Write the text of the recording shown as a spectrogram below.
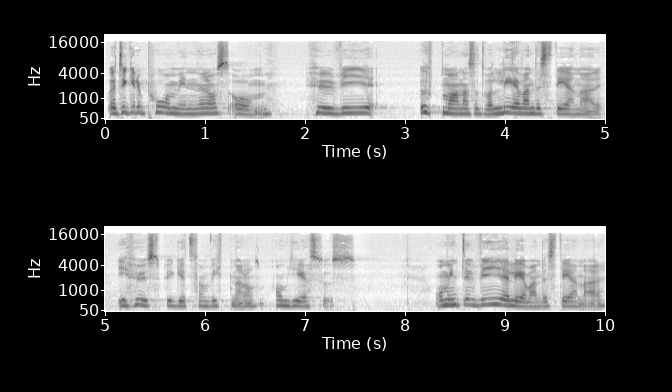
Och jag tycker det påminner oss om hur vi uppmanas att vara levande stenar i husbygget som vittnar om Jesus. Om inte vi är levande stenar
